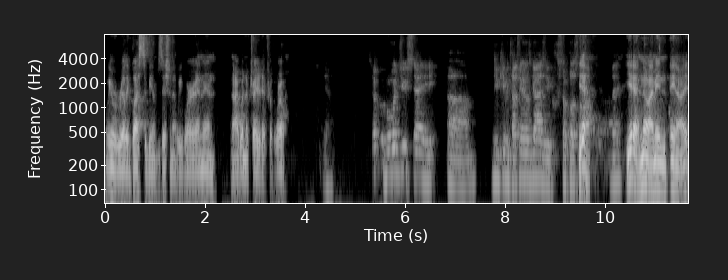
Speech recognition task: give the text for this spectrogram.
we were really blessed to be in the position that we were. And then you know, I wouldn't have traded it for the world. Yeah. So who would you say, um, do you keep in touch with those guys? Are you so close? yeah. Yeah, no, I mean, you know,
